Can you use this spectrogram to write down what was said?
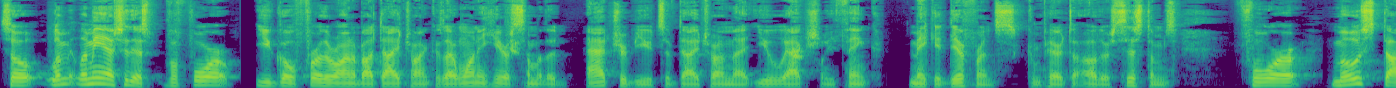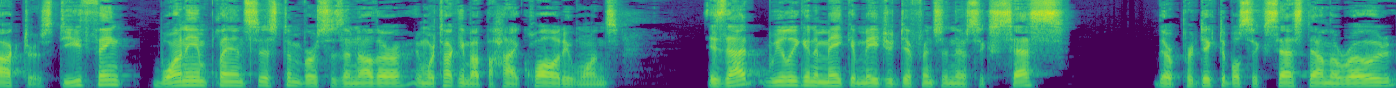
So let me let me ask you this before you go further on about Ditron, because I want to hear some of the attributes of Ditron that you actually think make a difference compared to other systems. For most doctors, do you think one implant system versus another, and we're talking about the high quality ones, is that really going to make a major difference in their success, their predictable success down the road,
